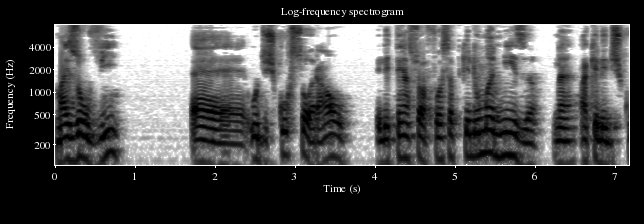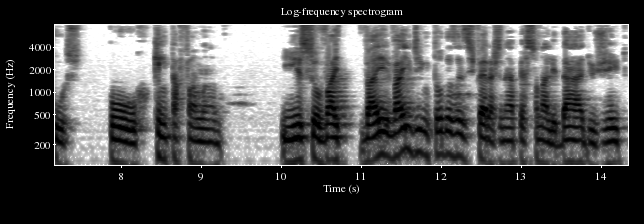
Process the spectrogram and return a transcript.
Mas ouvir é, o discurso oral ele tem a sua força porque ele humaniza né, aquele discurso por quem está falando. E isso vai, vai, vai de, em todas as esferas, né? A personalidade, o jeito,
